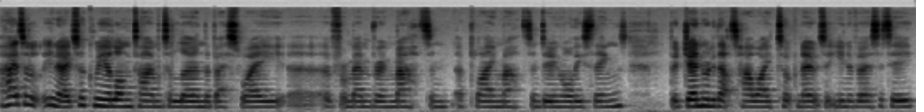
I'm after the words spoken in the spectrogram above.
I had to you know it took me a long time to learn the best way uh, of remembering maths and applying maths and doing all these things. But generally, that's how I took notes at university.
